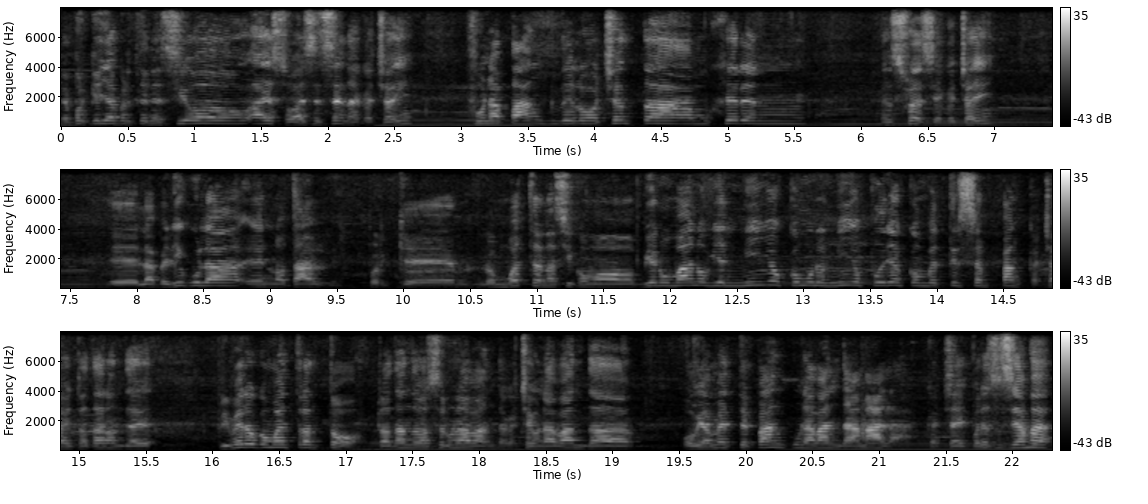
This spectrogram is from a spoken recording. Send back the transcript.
es porque ella perteneció a eso, a esa escena, ¿cachai? Fue una punk de los 80 mujeres en, en Suecia, ¿cachai? Eh, la película es notable porque los muestran así como bien humanos, bien niños, como unos niños podrían convertirse en punk, ¿cachai? Trataron de. Primero, como entran todos, tratando de hacer una banda, ¿cachai? Una banda, obviamente punk, una banda mala, ¿cachai? Por eso se llama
